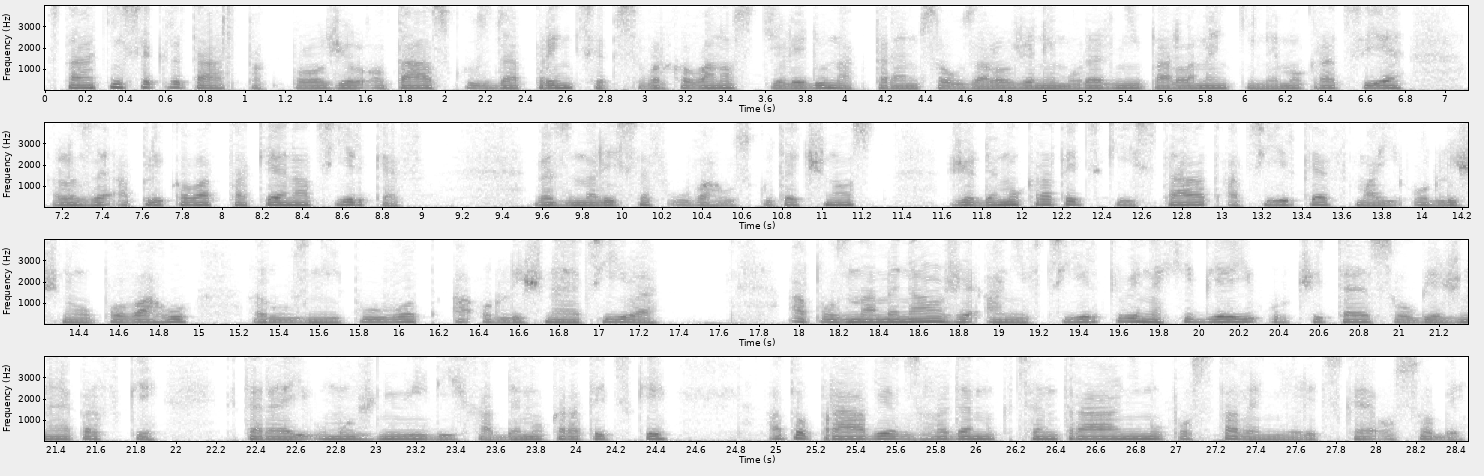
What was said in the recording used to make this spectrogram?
Státní sekretář pak položil otázku, zda princip svrchovanosti lidu, na kterém jsou založeny moderní parlamentní demokracie, lze aplikovat také na církev. Vezmeli se v úvahu skutečnost, že demokratický stát a církev mají odlišnou povahu, různý původ a odlišné cíle – a poznamenal, že ani v církvi nechybějí určité souběžné prvky, které ji umožňují dýchat demokraticky, a to právě vzhledem k centrálnímu postavení lidské osoby.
